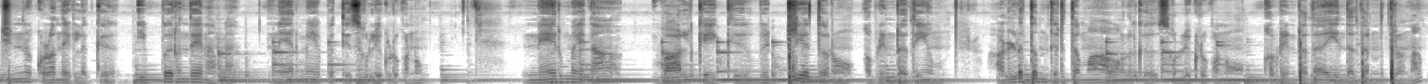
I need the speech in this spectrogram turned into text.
சின்ன குழந்தைகளுக்கு இப்போ இருந்தே நம்ம நேர்மையை பற்றி சொல்லிக் கொடுக்கணும். நேர்மை தான் வாழ்க்கைக்கு வெற்றியை தரும் அப்படின்றதையும் அழுத்தம் திருத்தமாக அவங்களுக்கு சொல்லிக் கொடுக்கணும் அப்படின்றத இந்த தருணத்தில் நான்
